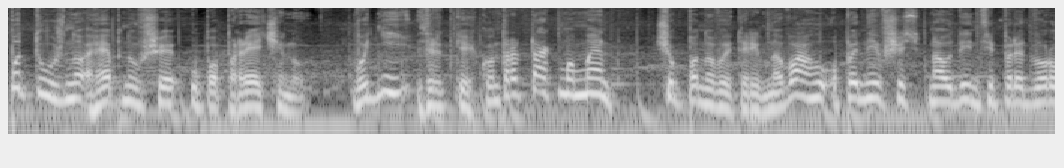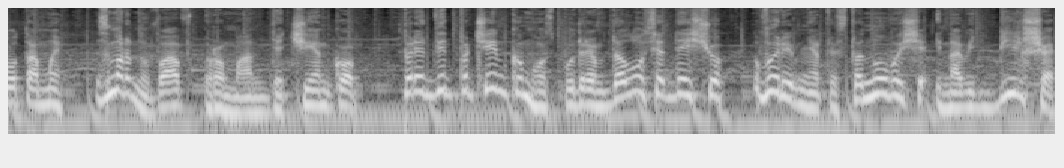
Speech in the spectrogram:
потужно гепнувши у поперечину. В одній з рідких контратак момент, щоб поновити рівновагу, опинившись наодинці перед воротами, змарнував Роман Дяченко. Перед відпочинком господарям вдалося дещо вирівняти становище і навіть більше,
